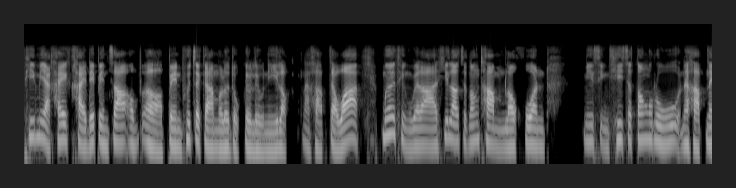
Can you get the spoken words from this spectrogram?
พี่ไม่อยากให้ใครได้เป็นเจ้าเอ่อเป็นผู้จัดการมรดกเร็วๆนี้หรอกนะครับ แต่ว่าเมื่อถึงเวลาที่เราจะต้องทำเราควร มีสิ่งที่จะต้องรู้นะครับ ใน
